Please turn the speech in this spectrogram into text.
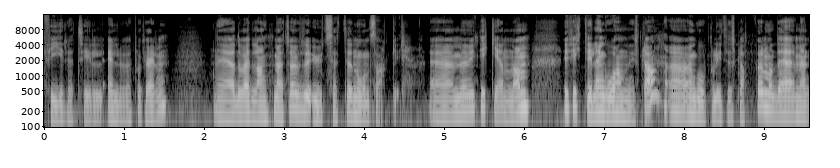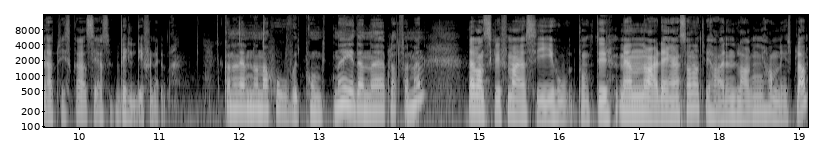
fire til elleve på kvelden. Eh, det var et langt møte, og vi måtte utsette noen saker. Men vi fikk gjennom Vi fikk til en god handlingsplan og en god politisk plattform, og det mener jeg at vi skal si oss veldig fornøyd med. Kan du nevne noen av hovedpunktene i denne plattformen? Det er vanskelig for meg å si hovedpunkter, men nå er det engang sånn at vi har en lang handlingsplan.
